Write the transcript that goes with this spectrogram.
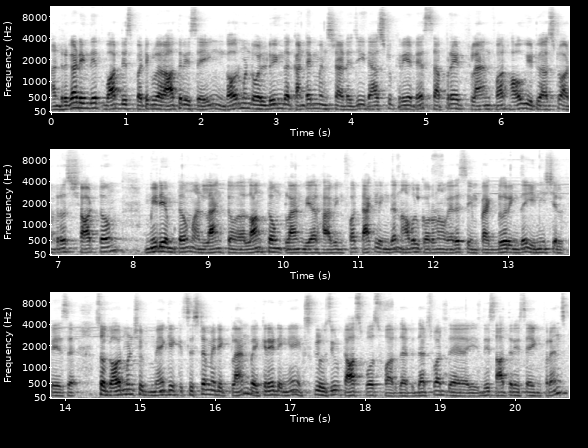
And regarding that what this particular author is saying government while doing the containment strategy it has to create a separate plan for how it has to address short term medium term and long term, long term plan we are having for tackling the novel coronavirus impact during the initial phase. So government should make a systematic plan by creating an exclusive task force for that. That's what the, this author is saying friends.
